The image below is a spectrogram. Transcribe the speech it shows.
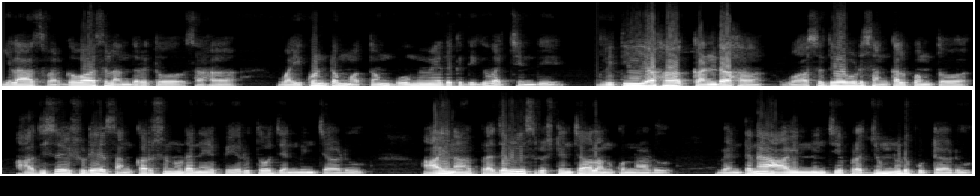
ఇలా స్వర్గవాసులందరితో సహా వైకుంఠం మొత్తం భూమి మీదకి దిగి వచ్చింది. ద్వితీయ ఖండ వాసుదేవుడి సంకల్పంతో ఆదిశేషుడే సంకర్షణుడనే పేరుతో జన్మించాడు. ఆయన ప్రజల్ని సృష్టించాలనుకున్నాడు. వెంటనే ఆయన నుంచి ప్రజుమ్నుడు పుట్టాడు.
